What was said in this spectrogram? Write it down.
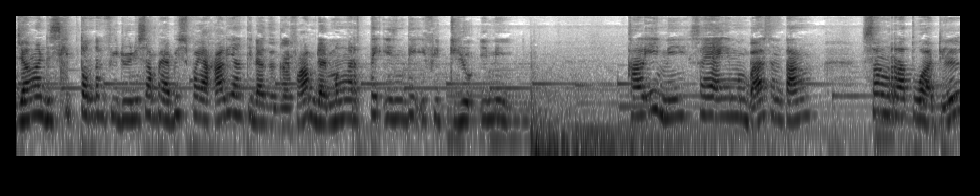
jangan di skip tonton video ini sampai habis supaya kalian tidak gagal paham dan mengerti inti video ini. Kali ini saya ingin membahas tentang Sang Ratu Adil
